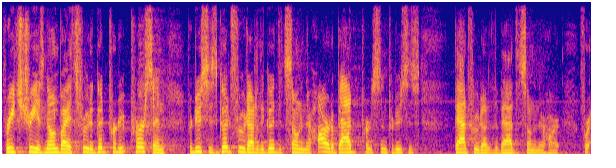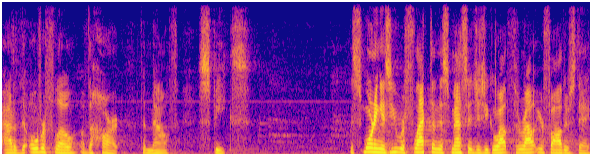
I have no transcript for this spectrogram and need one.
For each tree is known by its fruit. A good person produces good fruit out of the good that's sown in their heart. A bad person produces bad fruit out of the bad that's sown in their heart. For out of the overflow of the heart, the mouth speaks. This morning, as you reflect on this message, as you go out throughout your Father's Day,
